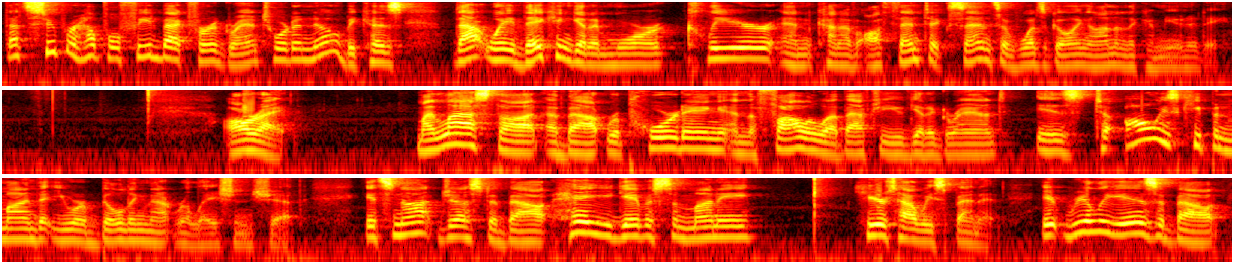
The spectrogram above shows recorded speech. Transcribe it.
That's super helpful feedback for a grantor to know because that way they can get a more clear and kind of authentic sense of what's going on in the community. All right. My last thought about reporting and the follow-up after you get a grant is to always keep in mind that you are building that relationship. It's not just about, hey, you gave us some money, here's how we spent it. It really is about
